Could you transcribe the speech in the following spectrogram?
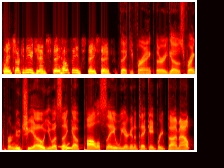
Great talking to you, James. Stay healthy and stay safe. Thank you, Frank. There he goes. Frank Vernuccio, USA Gov Policy. We are going to take a brief time out.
